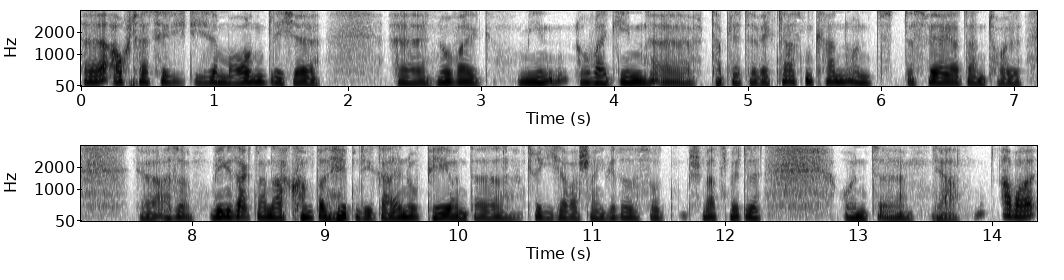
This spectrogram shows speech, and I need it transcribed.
äh, auch tatsächlich diese morgendliche äh, Novalgin-Tablette äh, weglassen kann. Und das wäre ja dann toll. Ja, also wie gesagt, danach kommt dann eben die Gallen-OP und da kriege ich ja wahrscheinlich wieder so Schmerzmittel. Und äh, ja, aber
